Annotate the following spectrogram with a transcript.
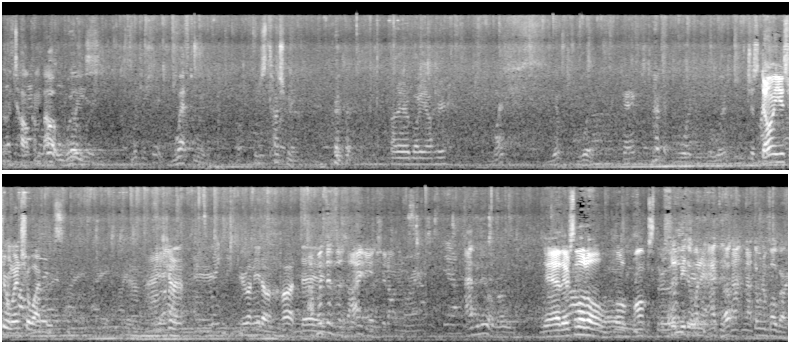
We're talking about Willie's. What you say? Westwood. Just touch me. Not everybody out here. What? Yep, wood. Okay? Just don't use your windshield wipers. You're gonna, you're gonna need a hot day. Yeah, there's little little bumps through Should be it. the one at the, oh. not, not the one in Bogart.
